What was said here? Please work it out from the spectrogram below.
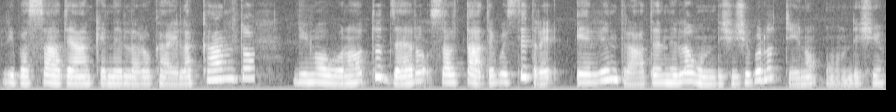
ripassate anche nella rocaille accanto. Di nuovo una 8-0 saltate queste tre e rientrate nella 11 cipollottino 11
